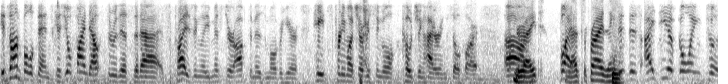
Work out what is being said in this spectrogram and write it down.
it's on both ends because you'll find out through this that uh, surprisingly, Mr. Optimism over here hates pretty much every single coaching hiring so far. Um, right. But Not surprising. th- this idea of going to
